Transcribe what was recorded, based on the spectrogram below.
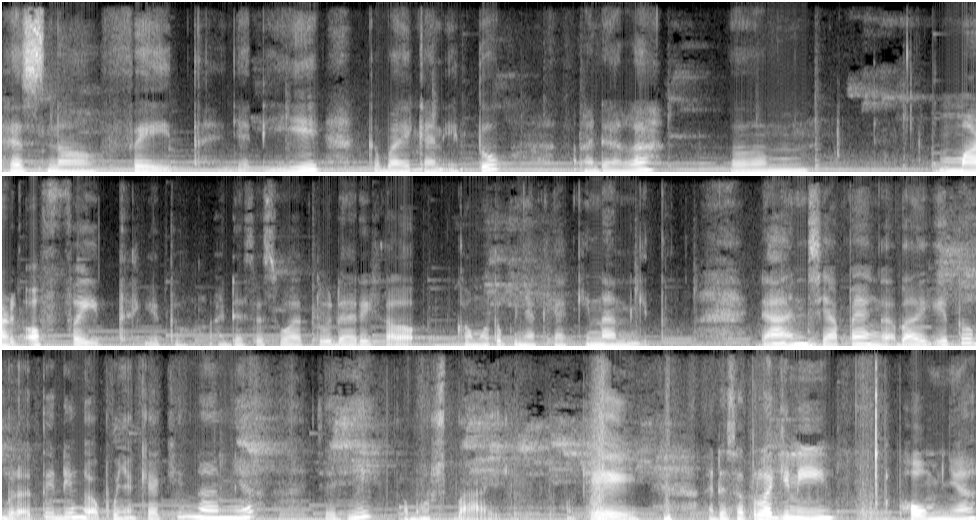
has no faith. Jadi kebaikan itu adalah um, mark of faith gitu. Ada sesuatu dari kalau kamu tuh punya keyakinan gitu. Dan siapa yang nggak baik itu berarti dia nggak punya keyakinan ya. Jadi kamu harus baik. Oke, okay. ada satu lagi nih poemnya.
